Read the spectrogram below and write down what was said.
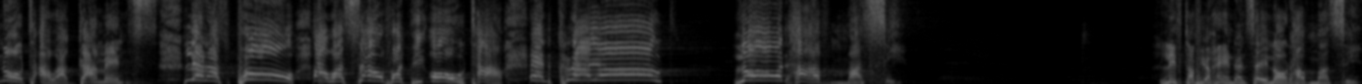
not our garments. Let us pour ourselves at the altar and cry out, Lord, have mercy. Lift up your hand and say, Lord, have mercy.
